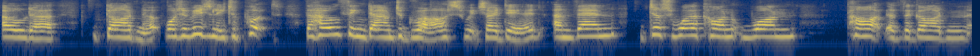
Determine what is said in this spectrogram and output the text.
older gardener was originally to put the whole thing down to grass, which I did, and then just work on one part of the garden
